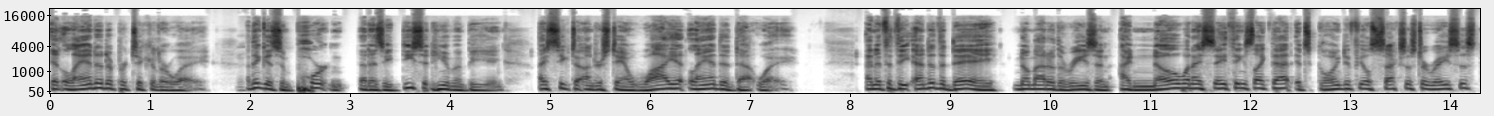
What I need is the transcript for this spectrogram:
it landed a particular way. I think it's important that as a decent human being, I seek to understand why it landed that way. And if at the end of the day, no matter the reason, I know when I say things like that, it's going to feel sexist or racist,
